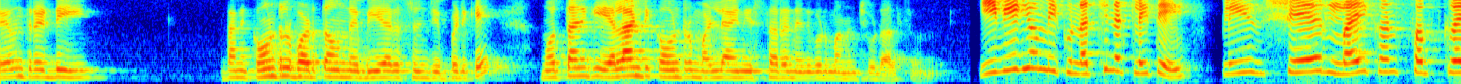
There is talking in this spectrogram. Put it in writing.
రేవంత్ రెడ్డి దాని కౌంటర్లు పడుతూ ఉన్నాయి బీఆర్ఎస్ నుంచి ఇప్పటికే. మొత్తానికి ఎలాంటి కౌంటర్ మళ్ళీ ఆయన ఇస్తారనేది కూడా మనం చూడాల్సి ఉంది. ఈ వీడియో మీకు నచ్చినట్లయితే please share like and subscribe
